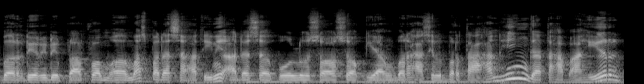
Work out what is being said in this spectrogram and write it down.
Berdiri di platform emas pada saat ini ada 10 sosok yang berhasil bertahan hingga tahap akhir.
